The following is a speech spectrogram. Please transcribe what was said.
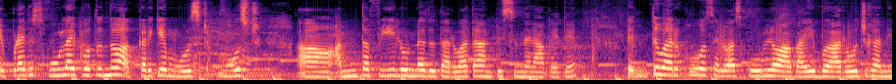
ఎప్పుడైతే స్కూల్ అయిపోతుందో అక్కడికే మోస్ట్ మోస్ట్ అంత ఫీల్ ఉండదు తర్వాత అనిపిస్తుంది నాకైతే. టెన్త్ వరకు అసలు ఆ స్కూల్లో ఆ వైబ్ ఆ రోజు కానీ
